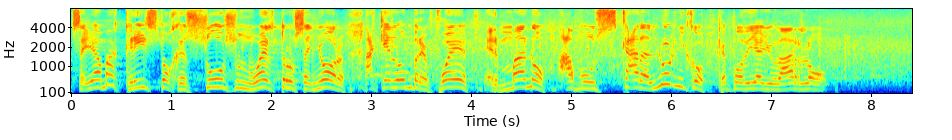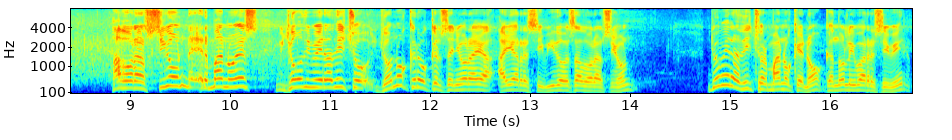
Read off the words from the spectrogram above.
se llama Cristo Jesús nuestro Señor. Aquel hombre fue, hermano, a buscar al único que podía ayudarlo. Adoración, hermano, es, yo hubiera dicho, yo no creo que el Señor haya, recibido esa adoración. Yo hubiera dicho, hermano, que no, que no le iba a recibir.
